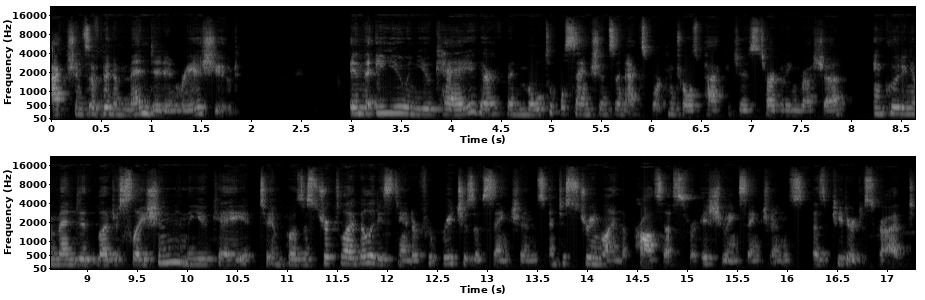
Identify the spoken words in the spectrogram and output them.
actions have been amended and reissued. In the EU and UK, there have been multiple sanctions and export controls packages targeting Russia, including amended legislation in the UK to impose a strict liability standard for breaches of sanctions and to streamline the process for issuing sanctions, as Peter described.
